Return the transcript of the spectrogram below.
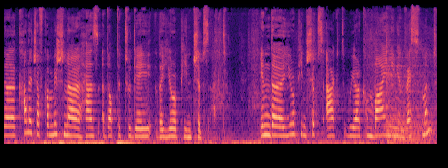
The College of Commissioner has adopted today the European Chips Act. In the European Chips Act, we are combining investment,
